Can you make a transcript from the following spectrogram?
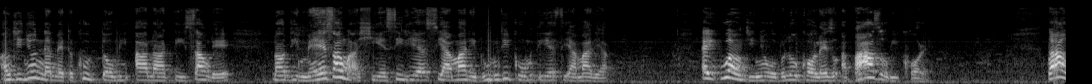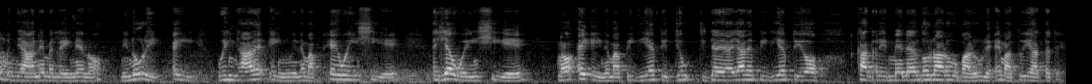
အောင်ကြည်ညွတ်နာမည်တစ်ခုတုံပြီးအာနာတီစောက်တယ်နော်ဒီမဲဆောက်မှာရှိရဲ့စီရီယယ်ဆီယာမတွေဘူမတိကိုမတိရဲ့ဆီယာမတွေကအဲ့ဥအောင်ကြည်ညွတ်ကိုဘယ်လိုခေါ်လဲဆိုအဘဆိုပြီးခေါ်တယ်ငါ့အောင်မညာနဲ့မလိန်နဲ့နော်နင်တို့တွေအဲ့ဝင်ထားတဲ့အိမ်ဝင်ထဲမှာဖဲဝင်းရှိတယ်အရက်ဝင်းရှိတယ်နော်အဲ့အိမ်ထဲမှာ PDF တွေဒီတရားရတဲ့ PDF တွေရောကာတလီမန်နန်သောနာတို့ဘာလို့လဲအဲ့မှာတွေ့ရတတ်တယ်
